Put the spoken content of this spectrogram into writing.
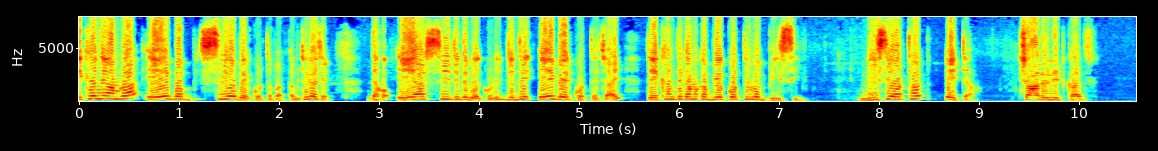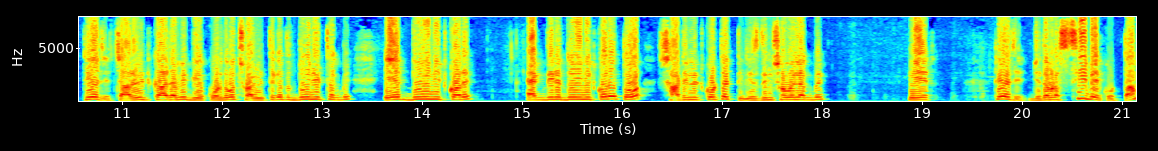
এখানে আমরা এ বা সিও বের করতে পারতাম, ঠিক আছে? দেখো এ আর সি যদি বের করি, যদি এ বের করতে চাই, তো এখান থেকে আমাকে বিয়োগ করতে হবে বিসি বিসি অর্থাৎ এটা, চার ইউনিট কাজ, ঠিক আছে? চার ইউনিট কাজ আমি বিয়োগ করে দেবো, ছয় ইউনিট থেকে তো দুই ইউনিট থাকবে। এর দুই ইউনিট করে, একদিনে দুই ইউনিট করে, তো ষাট ইউনিট করতে তিরিশ দিন সময় লাগবে। এর, ঠিক আছে? যদি আমরা সি বের করতাম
